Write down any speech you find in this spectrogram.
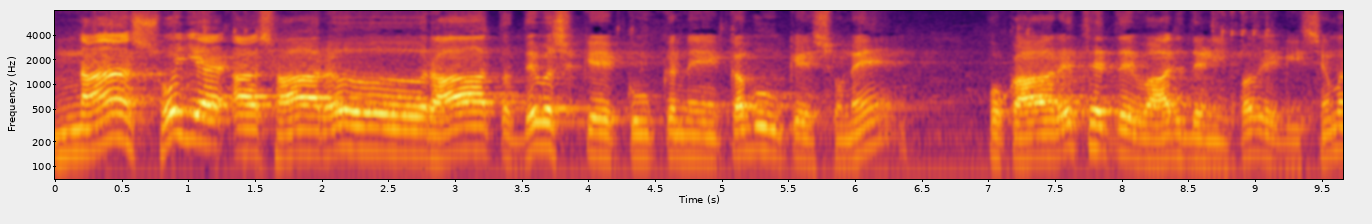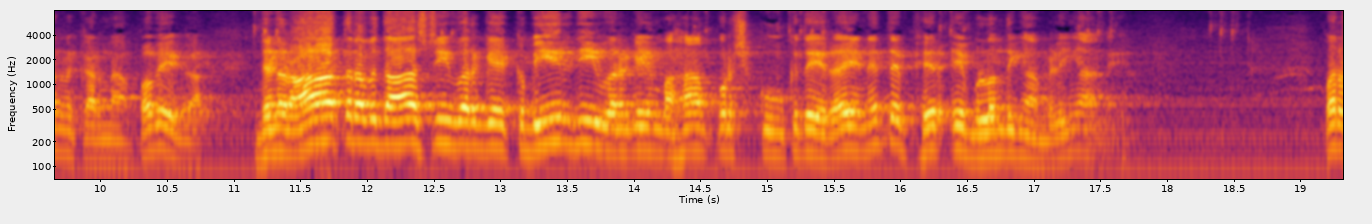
ਨਾ ਸੋਈਐ ਆਸਾਰ, ਰਾਤ ਦਿਵਸ ਕੇ ਕੂਕਨੇ, ਕਬੂ ਕੇ ਸੁਨੇ। ਪੁਕਾਰ ਇੱਥੇ ਤੇ ਆਵਾਜ਼ ਦੇਣੀ ਪਵੇਗੀ, ਸਿਮਰਨ ਕਰਨਾ ਪਵੇਗਾ। ਦਿਨ ਰਾਤ ਰਵਿਦਾਸ ਜੀ ਵਰਗੇ, ਕਬੀਰ ਜੀ ਵਰਗੇ ਮਹਾਪੁਰਸ਼ ਕੂਕਦੇ ਰਹੇ ਨੇ ਤੇ ਫਿਰ ਇਹ ਬੁਲੰਦੀਆਂ ਮਿਲੀਆਂ ਨੇ। ਪਰ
